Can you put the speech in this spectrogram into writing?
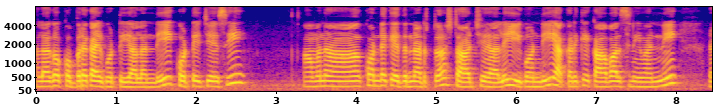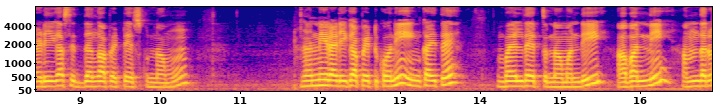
అలాగ కొబ్బరికాయ కొట్టియాలండి. కొట్టించేసి మన కొండకి ఎదురు నడటం స్టార్ట్ చేయాలి. ఇగోండి అక్కడికి కావాల్సినవన్నీ రెడీగా సిద్ధంగా పెట్టేసుకున్నాము. అన్నీ రెడీగా పెట్టుకొని ఇంకైతే బయలుదేరుతున్నామండి. అవన్నీ అందరూ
